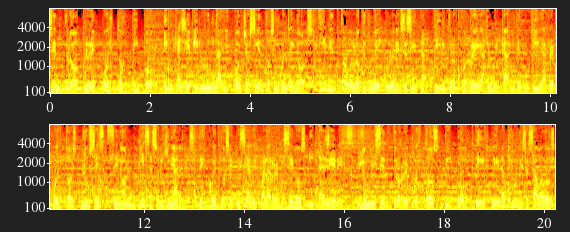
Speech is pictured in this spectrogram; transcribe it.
Centro Repuestos Pipo, en calle El Urunday 852. Tiene todo lo que tu vehículo necesita. Filtros, correas, lubricantes, bujías, repuestos, luces xenón, piezas originales, descuentos especiales para remiseros y talleres. Lubricentro Repuestos Pipo te espera de lunes a sábados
